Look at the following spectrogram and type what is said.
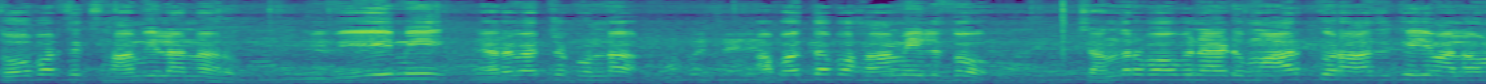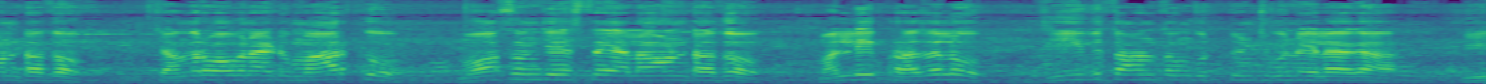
సూపర్ సిక్స్ హామీలు అన్నారు ఇవేమీ నెరవేర్చకుండా అబద్ధపు హామీలతో చంద్రబాబు నాయుడు మార్కు రాజకీయం ఎలా ఉంటుందో చంద్రబాబు నాయుడు మార్కు మోసం చేస్తే ఎలా ఉంటుందో మళ్ళీ ప్రజలు జీవితాంతం గుర్తుంచుకునేలాగా ఈ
